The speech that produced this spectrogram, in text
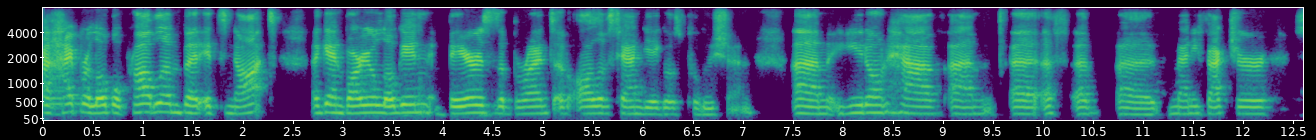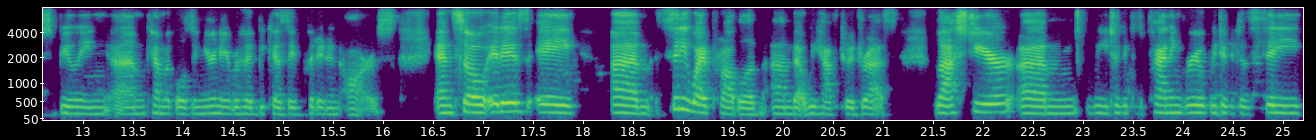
a hyper local problem, but it's not. Again, Barrio Logan bears the brunt of all of San Diego's pollution. Um, you don't have um, a, a a- a manufacturer spewing um, chemicals in your neighborhood because they put it in ours. And so it is a um, citywide problem um, that we have to address. Last year, um, we took it to the planning group, we took it to the city,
